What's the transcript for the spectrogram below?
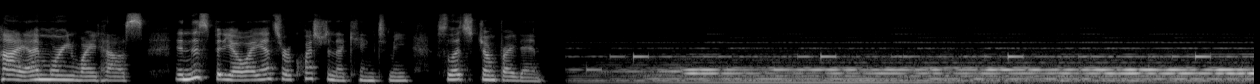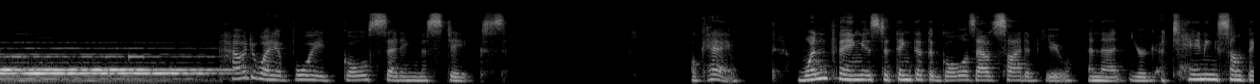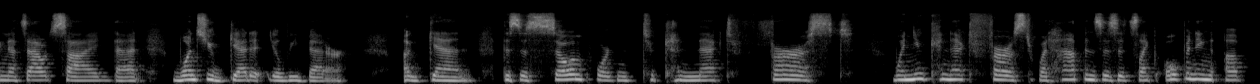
Hi, I'm Maureen Whitehouse. In this video, I answer a question that came to me, so let's jump right in. How do I avoid goal setting mistakes? Okay, one thing is to think that the goal is outside of you and that you're attaining something that's outside that once you get it, you'll be better again, this is so important to connect first. When you connect first, what happens is it's like opening up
